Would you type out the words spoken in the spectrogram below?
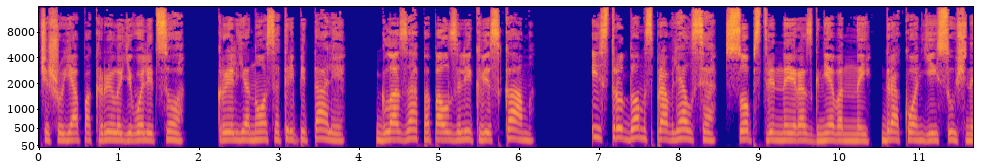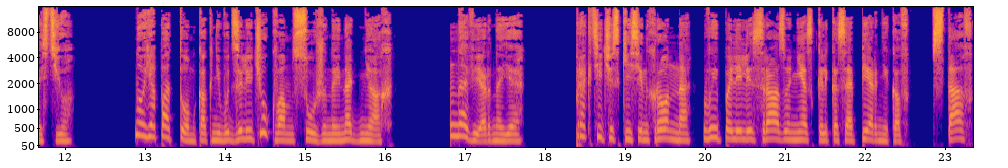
Чешуя покрыла его лицо, крылья носа трепетали, глаза поползли к вискам, и с трудом справлялся с собственной разгневанной драконьей сущностью. Но я потом как-нибудь залечу к вам с на днях. Наверное. Практически синхронно выпалили сразу несколько соперников, встав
